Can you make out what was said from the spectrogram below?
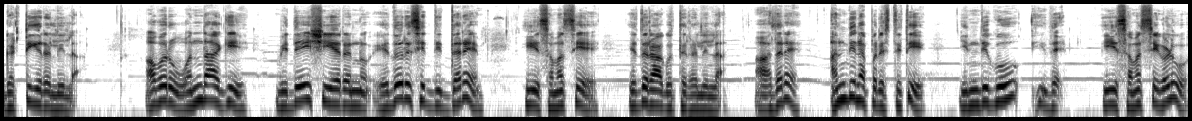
ಗಟ್ಟಿಯಿರಲಿಲ್ಲ ಅವರು ಒಂದಾಗಿ ವಿದೇಶಿಯರನ್ನು ಎದುರಿಸಿದ್ದಿದ್ದರೆ ಈ ಸಮಸ್ಯೆ ಎದುರಾಗುತ್ತಿರಲಿಲ್ಲ. ಆದರೆ ಅಂದಿನ ಪರಿಸ್ಥಿತಿ ಇಂದಿಗೂ ಇದೆ. ಈ ಸಮಸ್ಯೆಗಳು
